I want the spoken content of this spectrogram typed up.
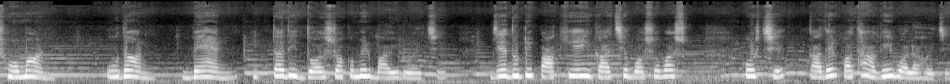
সমান, উদান, ব্যান ইত্যাদি দশ রকমের বায়ু রয়েছে। যে দুটি পাখি এই গাছে বসবাস করছে, তাদের কথা আগেই বলা হয়েছে।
